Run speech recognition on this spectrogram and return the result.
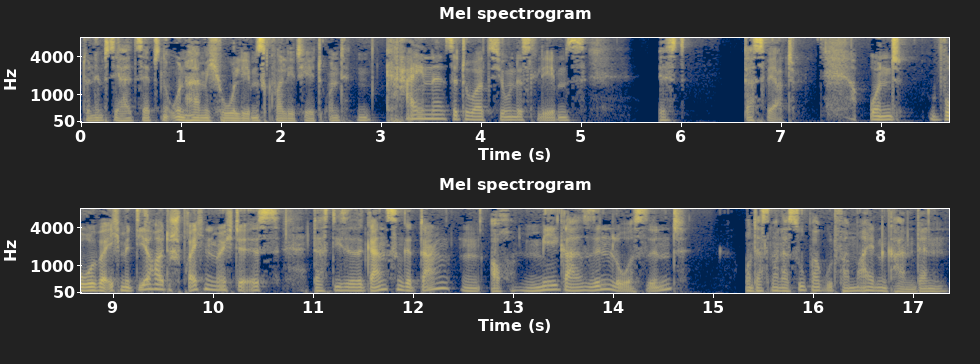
du nimmst dir halt selbst eine unheimlich hohe Lebensqualität und keine Situation des Lebens ist das wert. Und worüber ich mit dir heute sprechen möchte, ist, dass diese ganzen Gedanken auch mega sinnlos sind und dass man das super gut vermeiden kann, denn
